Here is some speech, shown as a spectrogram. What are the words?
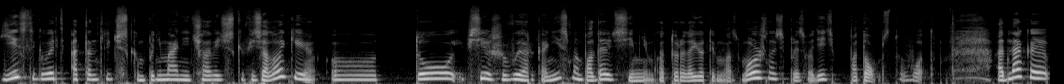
Если говорить о тантрическом понимании человеческой физиологии, э, то все живые организмы обладают семенем, которое дает им возможность производить потомство. Вот. Однако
